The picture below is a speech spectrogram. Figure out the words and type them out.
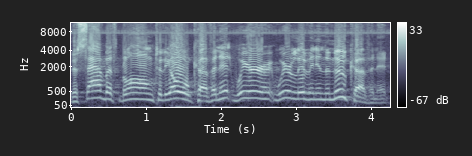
The Sabbath belonged to the Old Covenant. We're, we're living in the New Covenant.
